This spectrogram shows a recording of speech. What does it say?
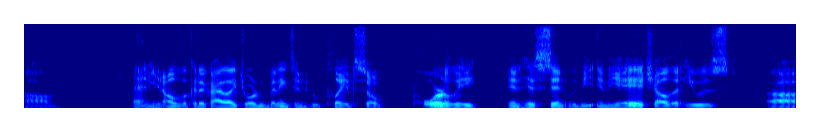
Um, and you know, look at a guy like Jordan Binnington who played so poorly in his stint with the in the AHL that he was uh,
